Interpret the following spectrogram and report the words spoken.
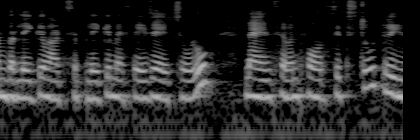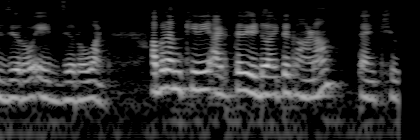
നമ്പറിലേക്ക് വാട്സപ്പിലേക്ക് മെസ്സേജ് അയച്ചോളൂ. Nine seven four six two three zero eight zero one അപ്പോൾ നമുക്കിനി അടുത്ത വീഡിയോ ആയിട്ട് കാണാം. താങ്ക് യു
